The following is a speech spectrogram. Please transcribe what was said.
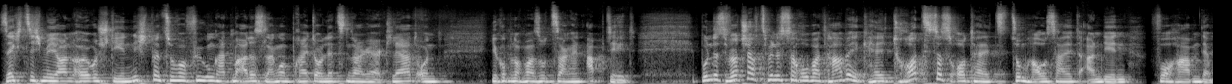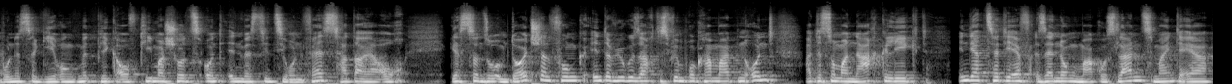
60 Milliarden Euro stehen nicht mehr zur Verfügung, hat man alles lang und breit auch letzten Tage erklärt und hier kommt nochmal sozusagen ein Update. Bundeswirtschaftsminister Robert Habeck hält trotz des Urteils zum Haushalt an den Vorhaben der Bundesregierung mit Blick auf Klimaschutz und Investitionen fest. Hat er ja auch gestern so im Deutschlandfunk-Interview gesagt, das wir im Programm hatten und hat es nochmal nachgelegt. In der ZDF-Sendung Markus Lanz meinte er,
